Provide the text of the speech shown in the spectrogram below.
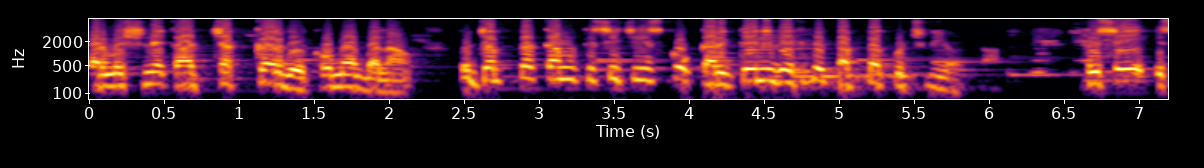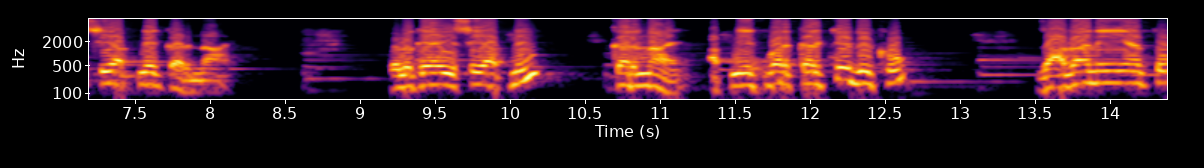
परमेश्वर ने कहा, चक्कर देखो, मैं बनाऊँ। तो जब तक हम किसी चीज़ को करके नहीं देखते, तब तक कुछ नहीं होता। तो इसे इसे अपने करना है। बोलो क्या इसे अपने करना है। अपने एक बार करके देखो। ज़्यादा नहीं है तो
